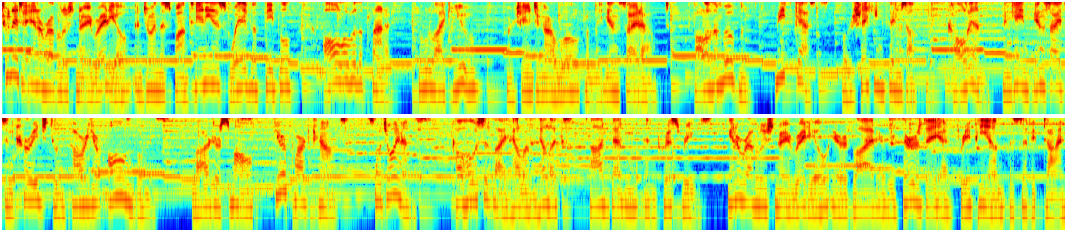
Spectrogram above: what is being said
Tune into Inner Revolutionary Radio and join the spontaneous wave of people all over the planet who, like you, are changing our world from the inside out. Follow the movement. Meet guests who are shaking things up. Call in and gain insights and courage to empower your own voice. Large or small, your part counts. So join us. Co-hosted by Helen Hillocks, Todd Benton, and Chris Reeves. Inner Revolutionary Radio airs live every Thursday at 3 p.m. Pacific Time,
